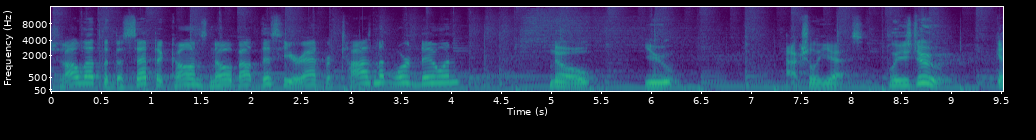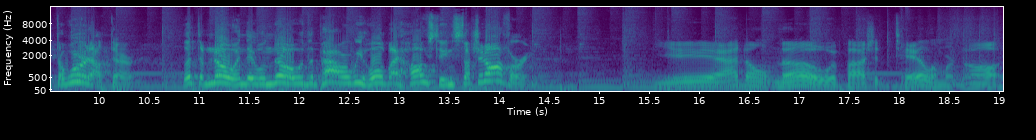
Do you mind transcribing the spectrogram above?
should I let the Decepticons know about this here advertisement we're doing? No, you. Actually, yes. Please do. Get the word out there. Let them know, and they will know the power we hold by hosting such an offering. Yeah, I don't know if I should tell them or not.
